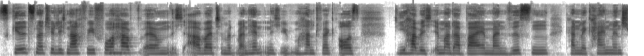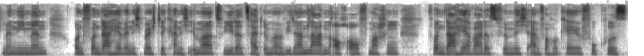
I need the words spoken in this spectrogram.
Skills natürlich nach wie vor mhm. habe. Ähm, ich arbeite mit meinen Händen, ich übe ein Handwerk aus die habe ich immer dabei. Mein Wissen kann mir kein Mensch mehr nehmen. Und von daher, wenn ich möchte, kann ich immer zu jeder Zeit immer wieder einen Laden auch aufmachen. Von daher war das für mich einfach okay, Fokus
